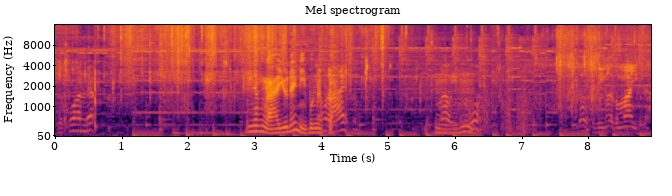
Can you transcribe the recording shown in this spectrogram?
เดี๋ยวก้อนแล้วมันยังหลายอยู่ได้หนิเบิ่งทั้นะงปะหลายมาอีกโอ้เริ่มสวิงแล้วก็มาอีกแล้ว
